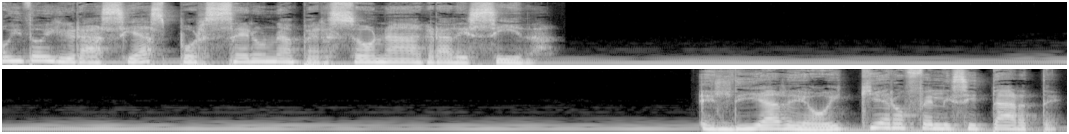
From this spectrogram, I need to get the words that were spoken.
Hoy doy gracias por ser una persona agradecida. El día de hoy quiero felicitarte,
